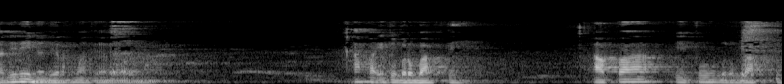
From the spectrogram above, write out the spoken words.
Hadirin yang dirahmati Allah. Apa itu berbakti? Apa itu berbakti?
